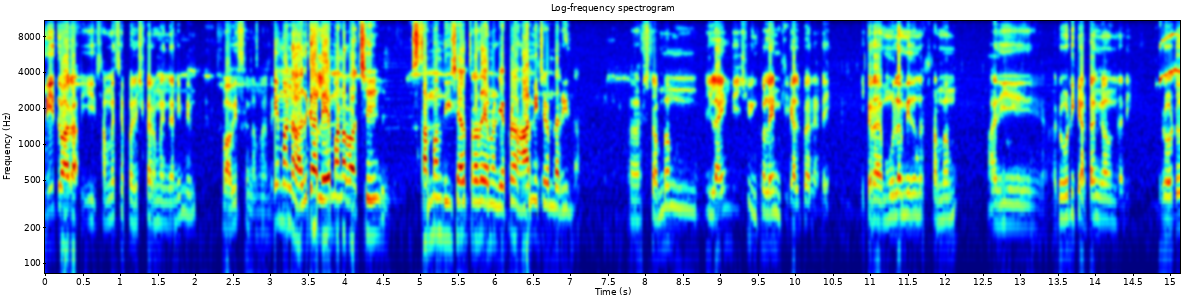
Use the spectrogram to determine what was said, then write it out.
మీ ద్వారా ఈ సమస్య పరిష్కారమైందని మేము భావిస్తున్నామండి. ఏమన్నారు? అధికారులు ఏమన్నారు? వచ్చి స్తంభం తీసేసిన తర్వాత ఏమన్నా చెప్పడం హామీ ఇచ్చడం జరిగిందా? స్తంభం ఈ లైన్ తీసి ఇంకో లైన్కి కలిపారండి. ఇక్కడ మూల మీద ఉన్న స్తంభం అది రోడ్డుకి అడ్డంగా ఉందని రోడ్డు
